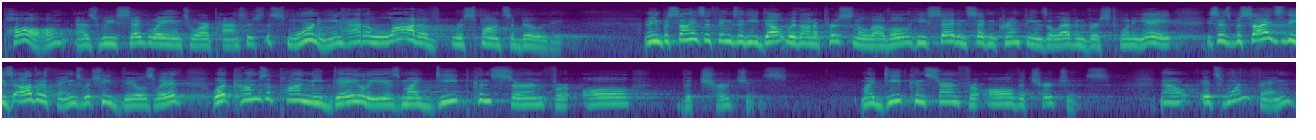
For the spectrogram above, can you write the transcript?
Paul, as we segue into our passage this morning, had a lot of responsibility. I mean, besides the things that he dealt with on a personal level, he said in 2 Corinthians 11, verse 28, he says, Besides these other things which he deals with, what comes upon me daily is my deep concern for all the churches. My deep concern for all the churches. Now, it's one thing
